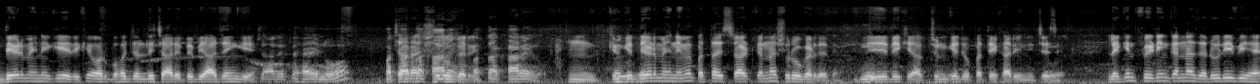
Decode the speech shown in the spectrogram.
डेढ़ महीने की है देखिए और बहुत जल्दी चारे पे भी आ जाएँगे। चारे पे है नो। चारा शुरू कर रही। पत्ता खा रहे हैं हम्म क्योंकि डेढ़ महीने में पत्ता स्टार्ट करना शुरू कर देते हैं। ये देखिए आप चुन के जो पत्ते खा रही नीचे से। लेकिन फीडिंग करना ज़रूरी भी है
